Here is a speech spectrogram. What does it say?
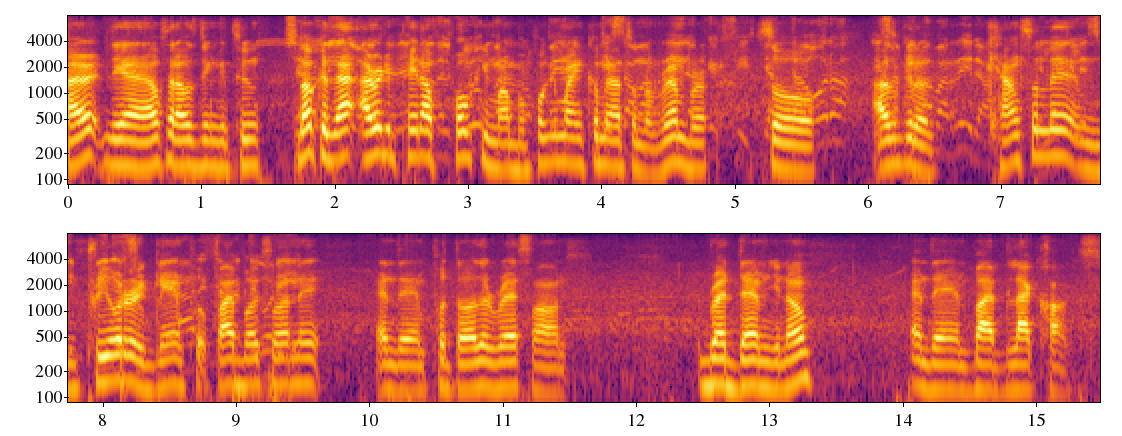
I- yeah, that's what I was thinking too. No, because I I already paid off Pokemon, but Pokemon coming out till November. So I was gonna cancel it and pre-order again, put five bucks on it, and then put the other rest on Red Dead, you know, and then buy Blackhawks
